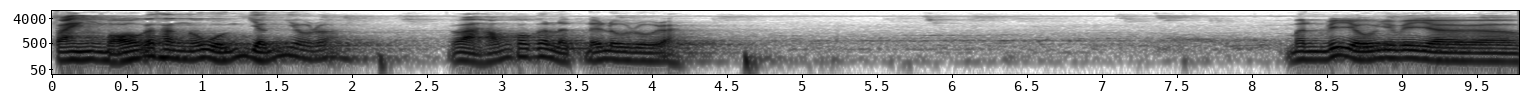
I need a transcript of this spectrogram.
Toàn bộ cái thân ngũ quẩn dẫn vô đó và không có cái lực để lui lui ra. Mình ví dụ như bây giờ ờ,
